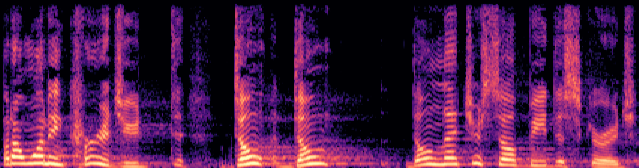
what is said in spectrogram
but I want to encourage you don't, don't, don't let yourself be discouraged.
